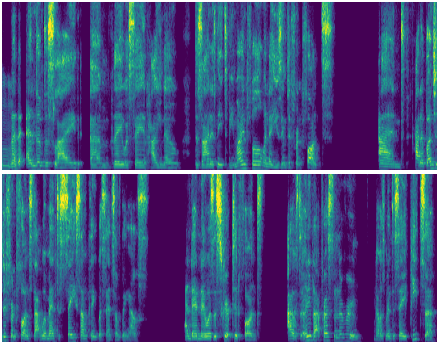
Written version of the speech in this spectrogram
Mm. At the end of the slide, um, they were saying how, you know, designers need to be mindful when they're using different fonts and had a bunch of different fonts that were meant to say something but said something else. And then there was a scripted font. I was the only black person in the room that was meant to say pizza,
